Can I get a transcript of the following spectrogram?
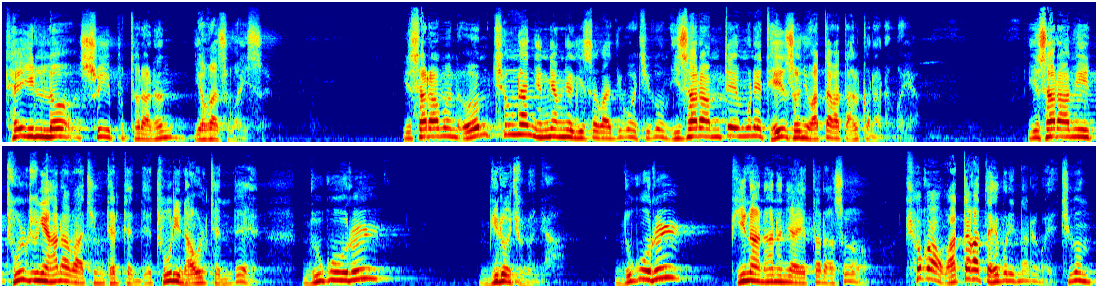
테일러 스위프트라는 여가수가 있어요. 이 사람은 엄청난 영향력이 있어가지고 지금 이 사람 때문에 대선이 왔다 갔다 할 거라는 거예요. 이 사람이 둘 중에 하나가 지금 될 텐데, 둘이 나올 텐데, 누구를 밀어주느냐, 누구를 비난하느냐에 따라서 표가 왔다 갔다 해버린다는 거예요. 지금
